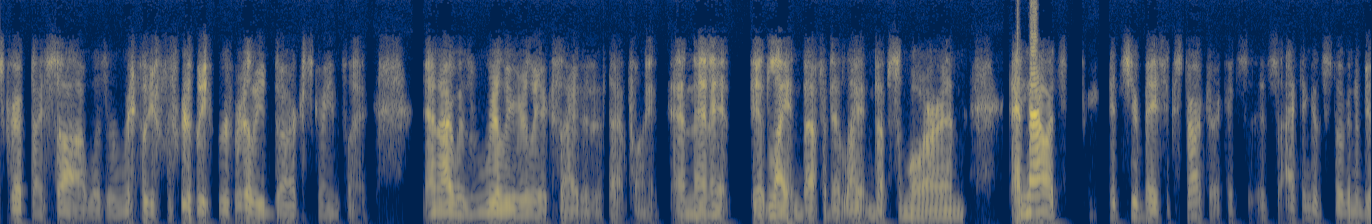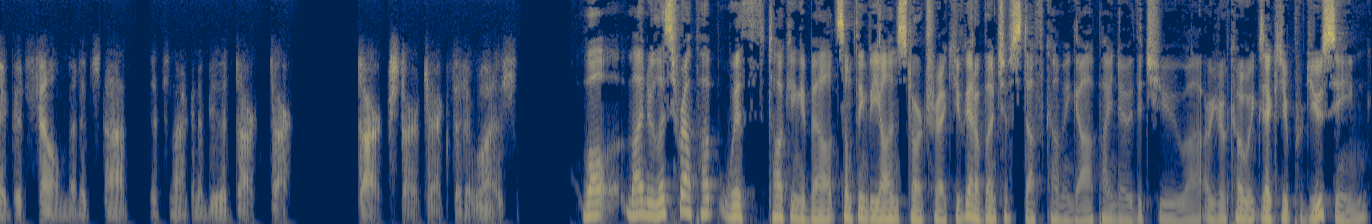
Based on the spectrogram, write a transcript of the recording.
script I saw was a really really really dark screenplay, and I was really really excited at that point, and then it it lightened up and it lightened up some more, and and now it's it's your basic Star Trek. It's it's I think it's still going to be a good film, but it's not it's not going to be the dark dark dark Star Trek that it was. Well, Manu, let's wrap up with talking about something beyond Star Trek. You've got a bunch of stuff coming up. I know that you uh, are your co-executive producing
